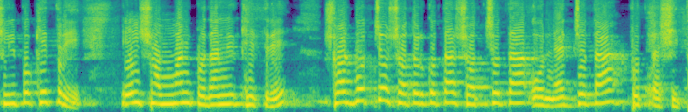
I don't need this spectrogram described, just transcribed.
শিল্পক্ষেত্রে এই সম্মান প্রদানের ক্ষেত্রে সর্বোচ্চ সতর্কতা, স্বচ্ছতা ও ন্যায্যতা প্রত্যাশিত।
